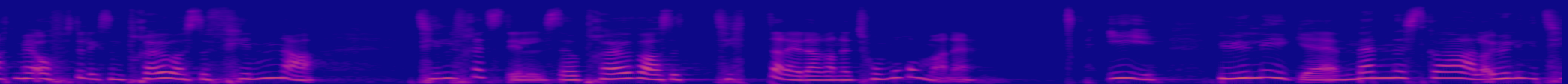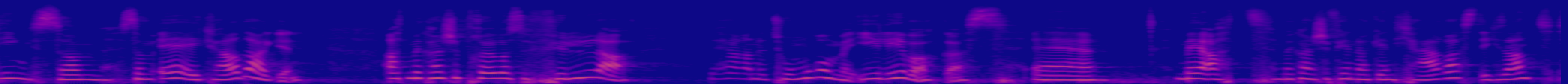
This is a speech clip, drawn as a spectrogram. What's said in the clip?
at vi ofte liksom prøver oss å finne tilfredsstillelse og prøver oss å titte de der tomrommene i ulike mennesker eller ulike ting som, som er i hverdagen. At vi kanskje prøver oss å fylle det her tomrommet i livet vårt. Eh, med at vi kanskje finner noen kjæreste. ikke sant?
